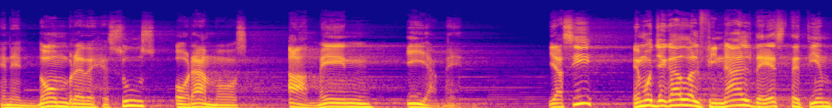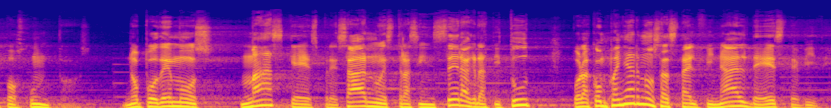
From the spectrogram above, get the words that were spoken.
En el nombre de Jesús oramos. Amén y amén. Y así hemos llegado al final de este tiempo juntos. No podemos más que expresar nuestra sincera gratitud por acompañarnos hasta el final de este video.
